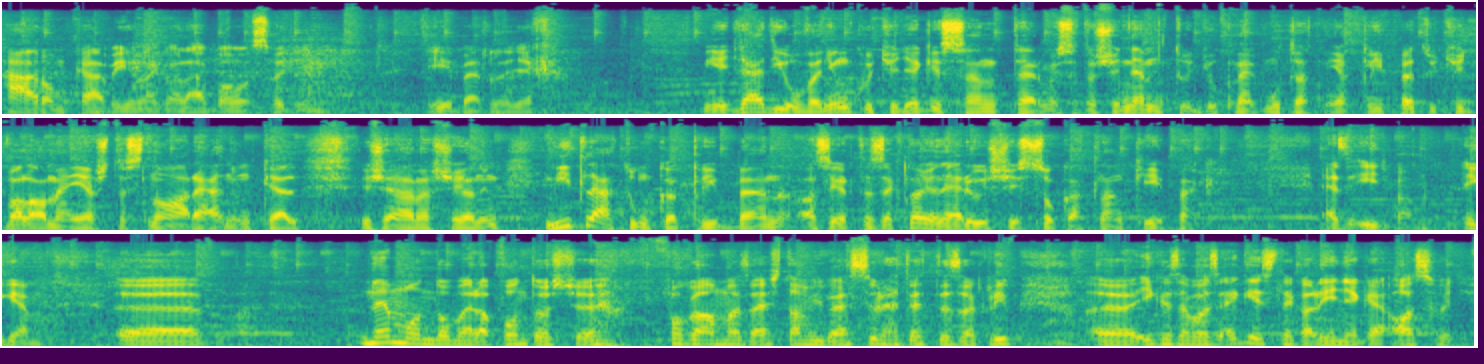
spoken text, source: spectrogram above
három kávé legalább ahhoz, hogy én éber legyek. Mi egy rádió vagyunk, úgyhogy egészen természetes, hogy nem tudjuk megmutatni a klipet, úgyhogy valamelyest ezt narrálnunk kell és elmesélnünk. Mit látunk a klipben? Azért ezek nagyon erős és szokatlan képek. Ez így van. Igen. Ö, nem mondom el a pontos fogalmazást, amivel született ez a klip. Ö, igazából az egésznek a lényege az, hogy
